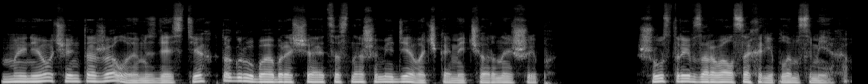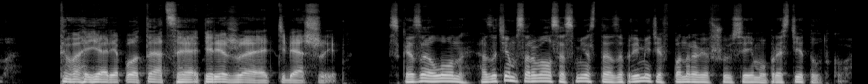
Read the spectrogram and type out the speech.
«Мы не очень-то жалуем здесь тех, кто грубо обращается с нашими девочками, черный шип». Шустрый взорвался хриплым смехом. «Твоя репутация опережает тебя, шип», — сказал он, а затем сорвался с места, заприметив понравившуюся ему проститутку.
